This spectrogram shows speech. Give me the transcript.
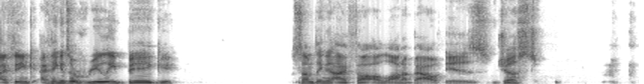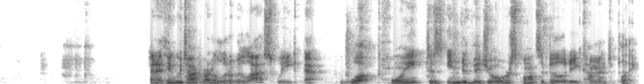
I think I think it's a really big something that I've thought a lot about is just and I think we talked about a little bit last week. At what point does individual responsibility come into play?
